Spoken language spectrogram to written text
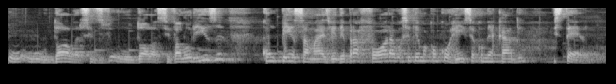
o, o, dólar se, o dólar se valoriza, compensa mais vender para fora, você tem uma concorrência com o mercado externo.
